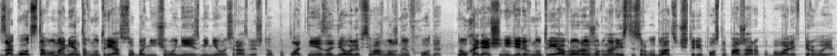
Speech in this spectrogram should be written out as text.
За год с того момента внутри особо ничего не изменилось, разве что поплотнее заделали всевозможные входы. На уходящей неделе внутри «Авроры» журналисты «Сургут-24» после пожара побывали впервые.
